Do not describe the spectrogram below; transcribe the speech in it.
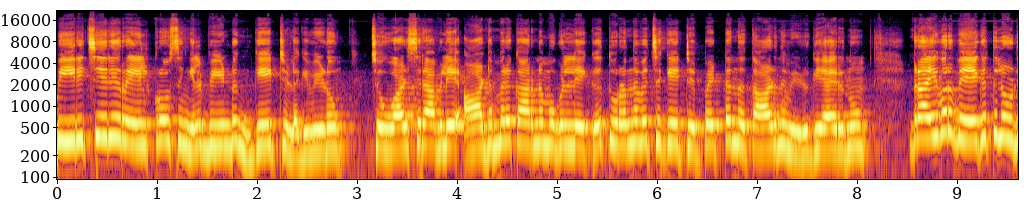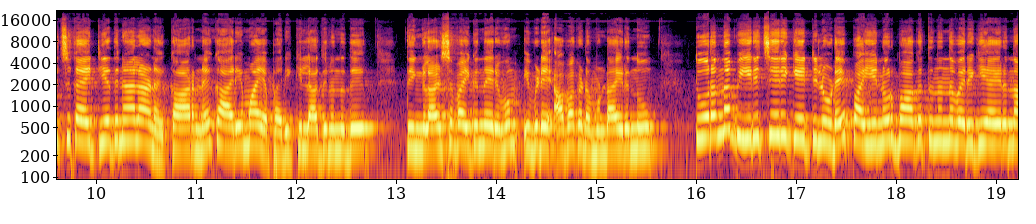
ബീരിച്ചേരി റെയിൽ ക്രോസിംഗിൽ വീണ്ടും ഗേറ്റ് ഇളകി വീണു. ചൊവ്വാഴ്ച രാവിലെ ആഡംബര കാറിന് മുകളിലേക്ക് തുറന്നുവെച്ച ഗേറ്റ് പെട്ടെന്ന് താഴ്ന്നു വീഴുകയായിരുന്നു. ഡ്രൈവർ വേഗത്തിൽ ഓടിച്ചു കയറ്റിയതിനാലാണ് കാറിന് കാര്യമായ പരിക്കില്ലാതിരുന്നത്. തിങ്കളാഴ്ച വൈകുന്നേരവും ഇവിടെ അപകടമുണ്ടായിരുന്നു. തുറന്ന ബീരിച്ചേരി ഗേറ്റിലൂടെ പയ്യന്നൂർ ഭാഗത്തു നിന്ന് വരികയായിരുന്ന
